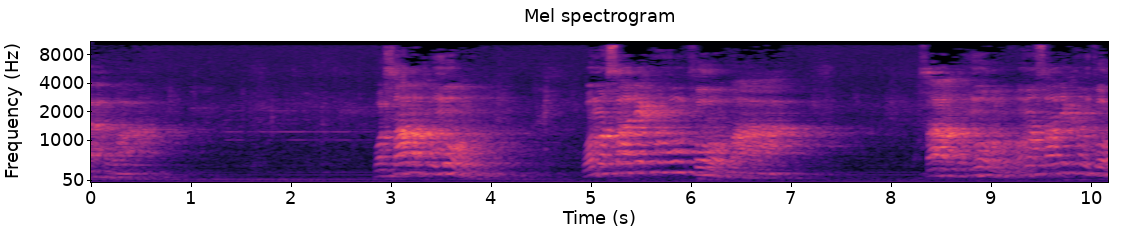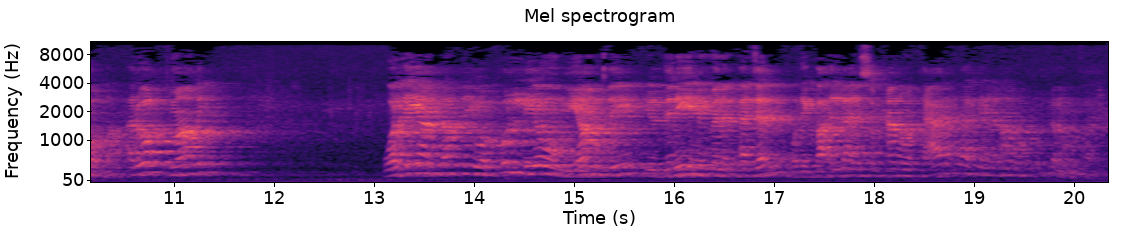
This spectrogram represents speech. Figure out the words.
أهواءهم وصارت أمور ومصالحهم فرضا صارت أمورهم ومصالحهم فرضا الوقت ماضي والأيام تمضي وكل يوم يمضي يدنيهم من الأجل ولقاء الله سبحانه وتعالى لكن الأمر كله منفرد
